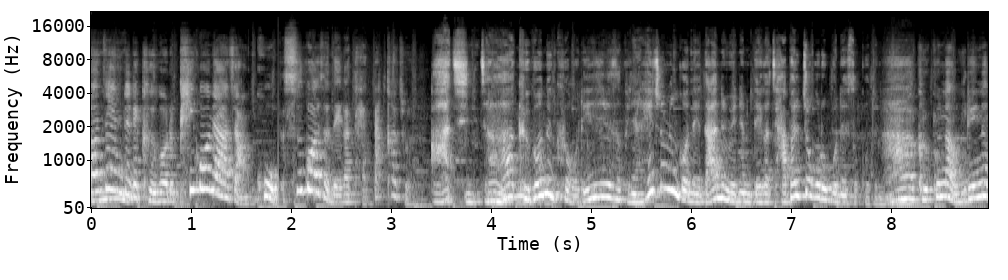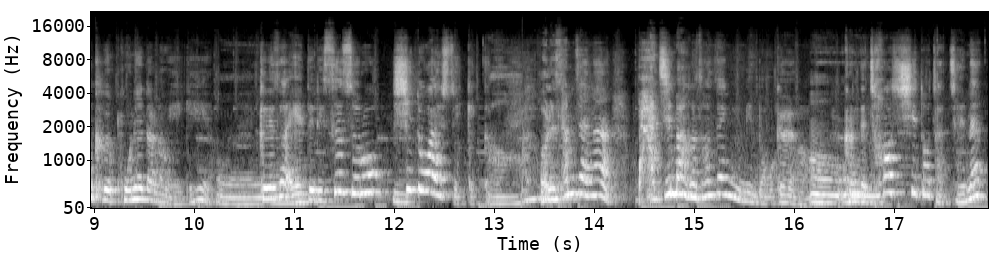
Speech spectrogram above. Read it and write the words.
선생님들이 그거를 피곤해하지 않고 수거해서 내가 다 닦아줘요. 아 진짜 음, 음. 그거는 그 어린이집에서 그냥 해주는 거네 나는 왜냐면 내가 자발적으로 보냈었거든요 아, 그렇구나. 우리는 그걸 보내달라고 얘기해요. 어. 그래서 애들이 스스로 시도할 수 있게끔. 아. 원래 3세는 마지막은 선생님이 먹여요. 어, 그런데 어. 첫 시도 자체는.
